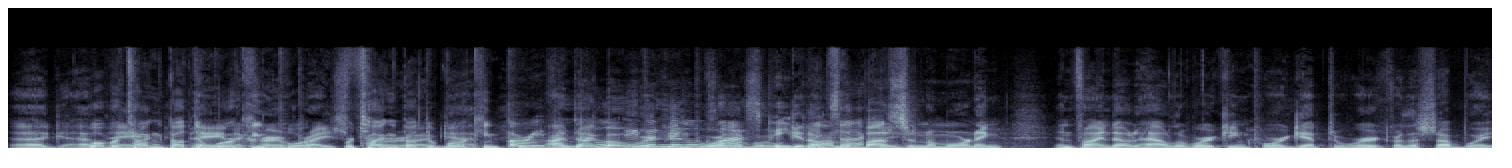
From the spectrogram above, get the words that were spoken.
uh, well, we're talking about the working the poor. We're talking about the uh, working poor. I'm talking about working poor. Get on exactly. the bus in the morning and find out how the working poor get to work or the subway.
